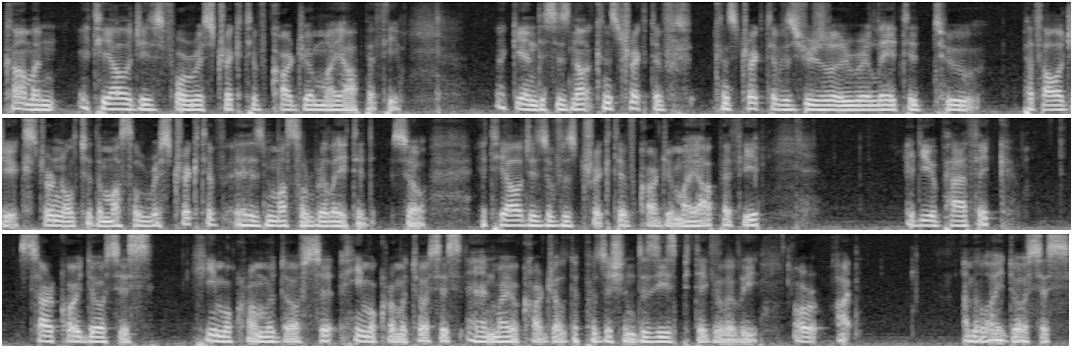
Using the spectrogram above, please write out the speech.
Common etiologies for restrictive cardiomyopathy. Again, this is not constrictive. Constrictive is usually related to pathology external to the muscle. Restrictive is muscle related. So, etiologies of restrictive cardiomyopathy idiopathic, sarcoidosis, hemochromatosis, hemochromatosis, and myocardial deposition disease, particularly, or uh, amyloidosis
